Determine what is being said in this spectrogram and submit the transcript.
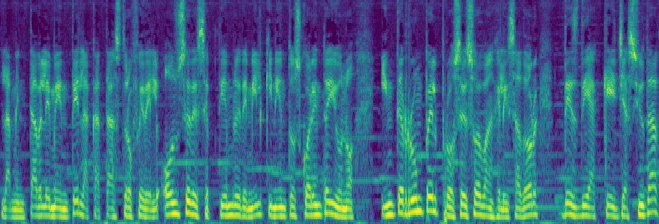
Lamentablemente, la catástrofe del 11 de septiembre de 1541 interrumpe el proceso evangelizador desde aquella ciudad,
